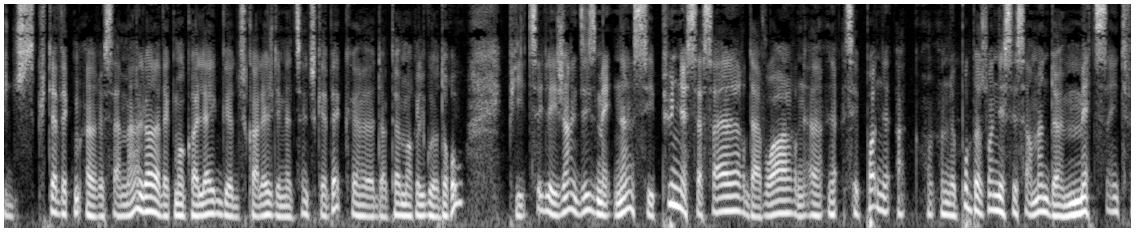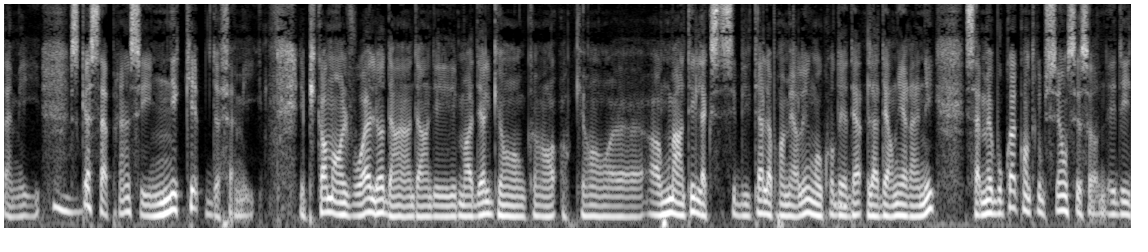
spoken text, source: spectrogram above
Je discutais avec euh, récemment là avec mon collègue du Collège des médecins du Québec, euh, Dr Maurice Gaudreau. Puis tu sais, les gens disent maintenant, c'est plus nécessaire d'avoir, euh, c'est pas, on n'a pas besoin nécessairement d'un médecin de famille. Mm. Ce que ça prend, c'est une équipe de famille. Et puis comme on le voit là dans, dans des modèles qui ont, qui ont, augmenté l'accessibilité à la première ligne au cours de la dernière année, ça met beaucoup à contribution, c'est ça, des, des,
